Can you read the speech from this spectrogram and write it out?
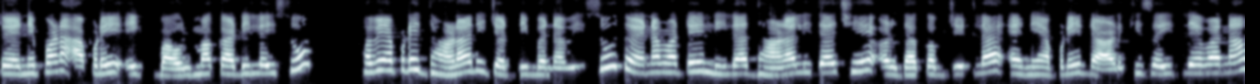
તો એને પણ આપણે એક બાઉલમાં કાઢી લઈશું. હવે આપણે ધાણાની ચટણી બનાવીશું. તો એના માટે લીલા ધાણા લીધા છે, અડધા કપ જેટલા. એને આપણે ડાળખી સહિત લેવાના.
